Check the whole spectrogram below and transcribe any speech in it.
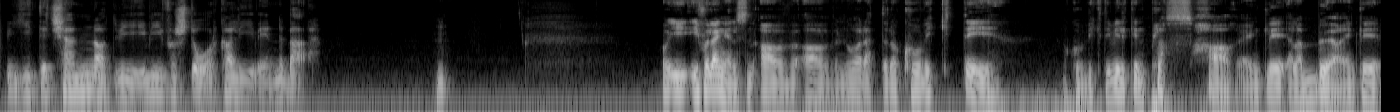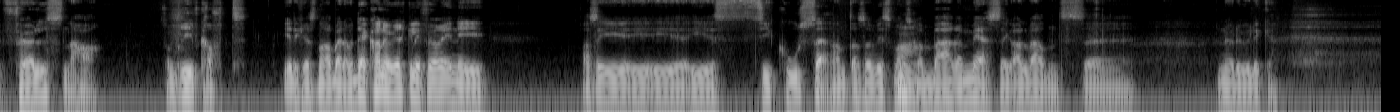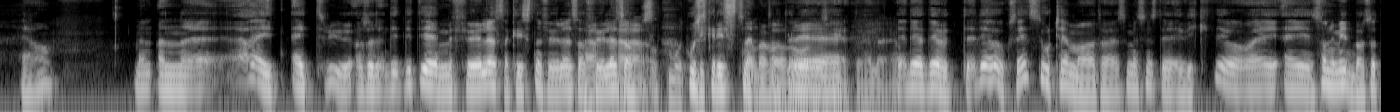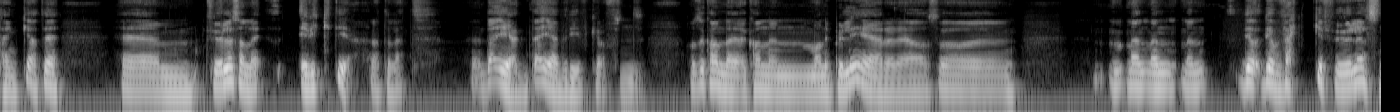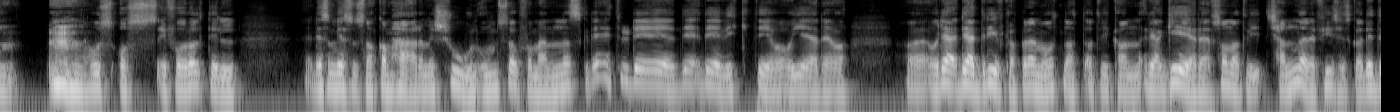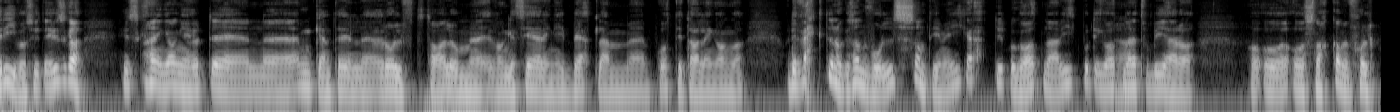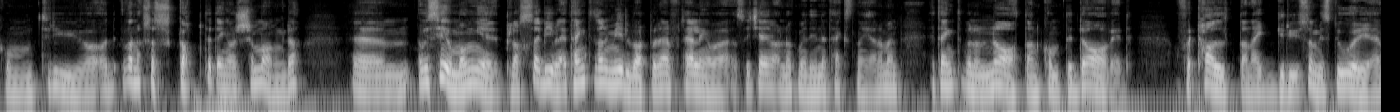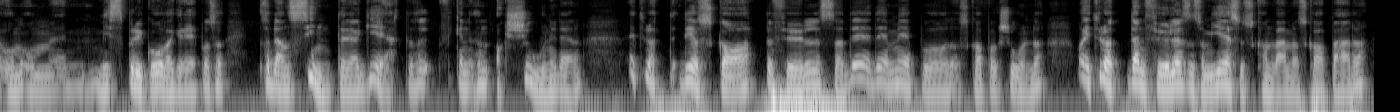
gi til kjenne at vi, vi forstår hva livet innebærer. Hm. Og i, i forlengelsen av, av, noe av dette, da, hvor viktig hvor viktig, hvilken plass har egentlig, eller bør egentlig følelsene ha som drivkraft i det kristne arbeidet? Og Det kan jo virkelig føre inn i Altså i, i, i psykose. Sant? Altså Hvis man mm. skal bære med seg all verdens uh, nød og ulykke. Ja. Men, men uh, jeg, jeg, tror altså Dette med følelser, kristne følelser, ja, følelser ja, hos kristne på en måte, det, hele, ja. det, det, et, det, er også et stort tema som jeg syns er viktig. og jeg, jeg, Sånn umiddelbart så tenker jeg at det, um, følelsene er viktige, rett og slett. De er, de er drivkraft. Mm. Og så kan, det, kan en manipulere det. Altså, men, men, men det, det, å vekke følelsen hos oss i forhold til det som Jesus snakker om her, misjon, omsorg for mennesker, det, jeg tror det, det, er viktig å, å gjøre det. Og, og det, det er drivkraft på den måten at, at, vi kan reagere sånn at vi kjenner det fysisk, og det driver oss ut. Jeg husker, jeg husker en gang jeg hørte en uh, onkel til Rolf tale om evangelisering i Betlehem uh, på 80-tallet en gang. og og Det vekte noe sånn voldsomt i meg. Jeg gikk rett ut på gaten her, gikk bort i gaten ja. rett forbi her og, og, og, og snakka med folk om tru. Og, det var noe som skapte et engasjement. da. Um, og Vi ser jo mange plasser i Bibelen. Jeg tenkte sånn umiddelbart på den fortellinga, altså ikke noe med denne teksten å gjøre, men jeg tenkte på når Nathan kom til David og fortalte han en grusom historie om, om misbruk og overgrep. og så, så ble han sint og reagerte. og Så fikk han en sånn aksjon i det. da. Jeg tror at det å skape følelser, det, det er med på å skape aksjon. da. Og jeg tror at den følelsen som Jesus kan være med å skape her, da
